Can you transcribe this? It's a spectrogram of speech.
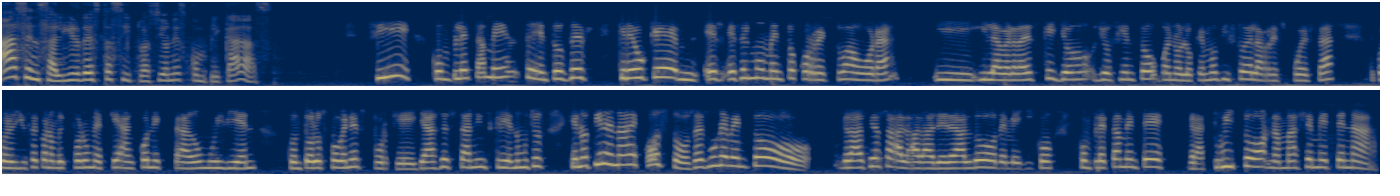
hacen salir de estas situaciones complicadas. Sí, completamente. Entonces, creo que mm, es, es el momento correcto ahora y, y, la verdad es que yo, yo siento, bueno, lo que hemos visto de la respuesta con el Youth Economic Forum es que han conectado muy bien con todos los jóvenes porque ya se están inscribiendo muchos que no tienen nada de costo, o sea, es un evento gracias al, al Heraldo de México completamente gratuito, nada más se meten a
